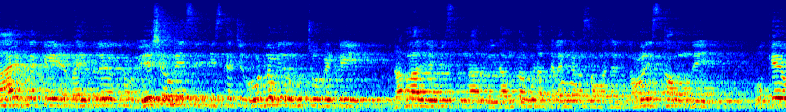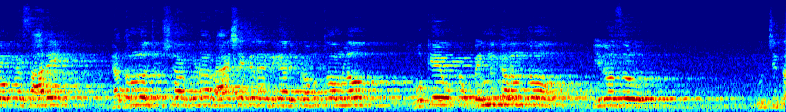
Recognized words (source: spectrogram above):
నాయకులకే రైతుల యొక్క వేషం వేసి తీసుకొచ్చి రోడ్ల మీద కూర్చోబెట్టి ధర్నాలు చేపిస్తున్నారు. ఇదంతా కూడా తెలంగాణ సమాజం గమనిస్తూ ఉంది. ఒకే ఒక్కసారి గతంలో చూసినా కూడా రాజశేఖర రెడ్డి గారి ప్రభుత్వంలో ఒకే ఒక్క పెన్ను కలంతో ఈరోజు ఉచిత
